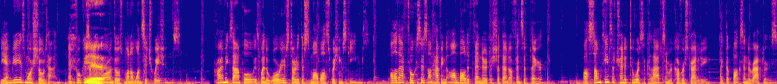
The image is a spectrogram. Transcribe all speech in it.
the NBA is more showtime and focus a Yeah. more on those one-on-one situations. Prime example is when the Warriors started the small ball switching schemes. All that focuses on having the on-ball defender to shut down the offensive player. While some teams have trended towards the collapse and recover strategy, like the Bucks and the Raptors,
